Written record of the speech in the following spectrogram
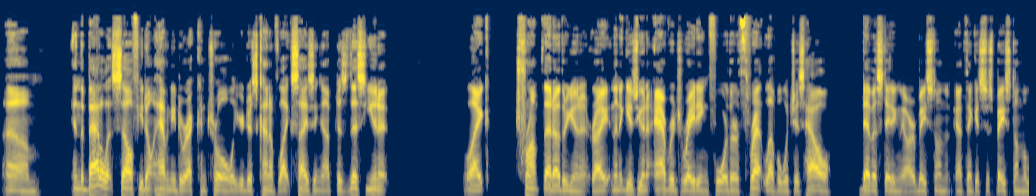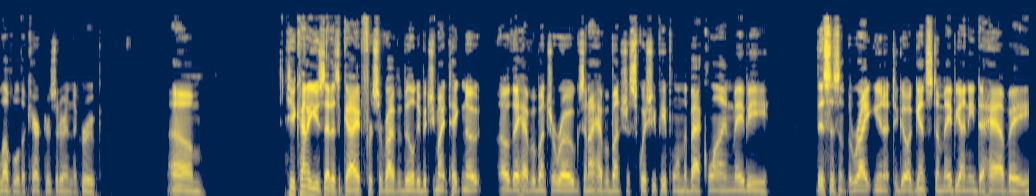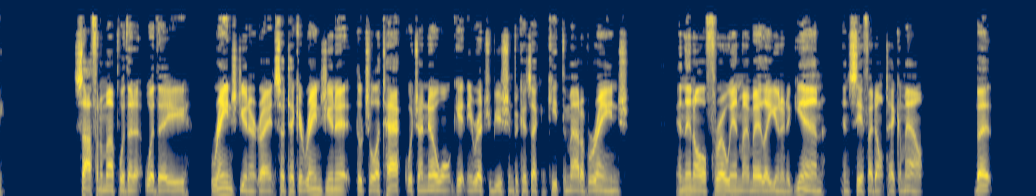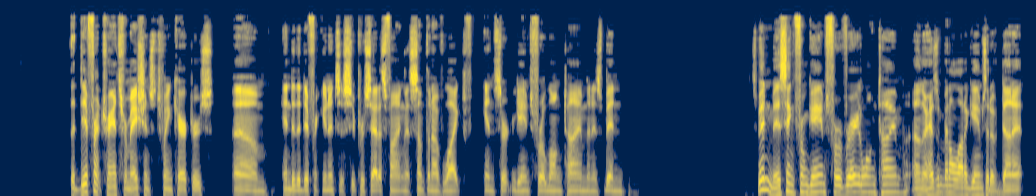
Um, in the battle itself, you don't have any direct control. You're just kind of like sizing up. Does this unit like trump that other unit, right? And then it gives you an average rating for their threat level, which is how devastating they are based on, I think it's just based on the level of the characters that are in the group. Um, so you kind of use that as a guide for survivability, but you might take note, oh, they have a bunch of rogues and I have a bunch of squishy people on the back line. Maybe this isn't the right unit to go against them. Maybe I need to have a soften them up with a with a ranged unit, right? So take a ranged unit which will attack, which I know won't get any retribution because I can keep them out of range, and then I'll throw in my melee unit again and see if I don't take them out. But the different transformations between characters um, into the different units is super satisfying. That's something I've liked in certain games for a long time, and it's been it's been missing from games for a very long time. Um, there hasn't been a lot of games that have done it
